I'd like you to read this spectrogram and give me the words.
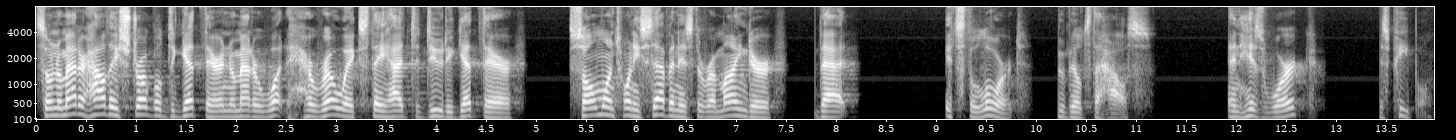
So, no matter how they struggled to get there, and no matter what heroics they had to do to get there, Psalm 127 is the reminder that it's the Lord who builds the house, and his work is people.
